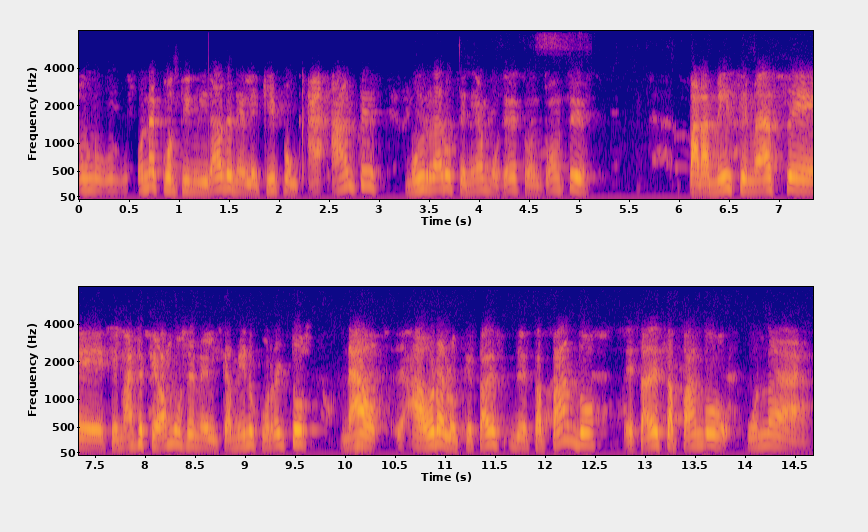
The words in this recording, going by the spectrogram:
un- una continuidad en el equipo. A- antes muy raro teníamos eso. Entonces para mí se me hace se me hace que vamos en el camino correcto Now, ahora lo que está des- destapando está destapando una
